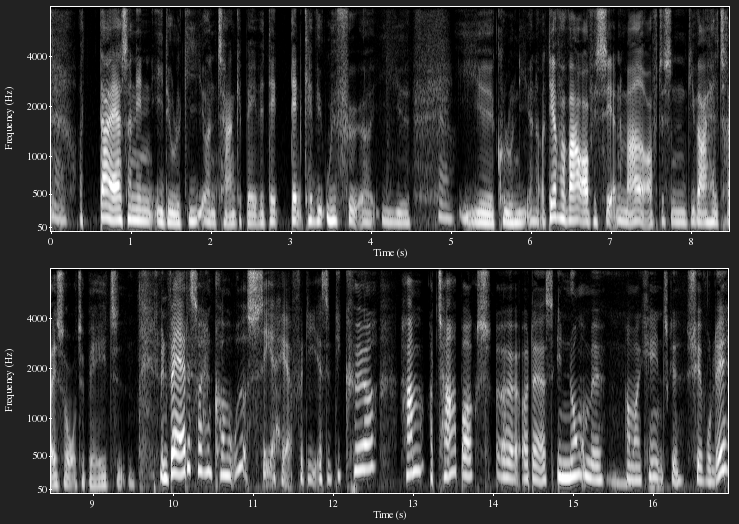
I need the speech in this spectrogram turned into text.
Ja. Og der er sådan en ideologi og en tanke bagved, den, den kan vi udføre i, øh, Ja. i øh, kolonierne. Og derfor var officererne meget ofte sådan, de var 50 år tilbage i tiden. Men hvad er det så, han kommer ud og ser her? Fordi altså, de kører ham og Tarbox øh, og deres enorme amerikanske Chevrolet,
